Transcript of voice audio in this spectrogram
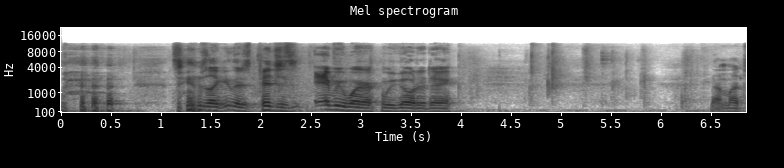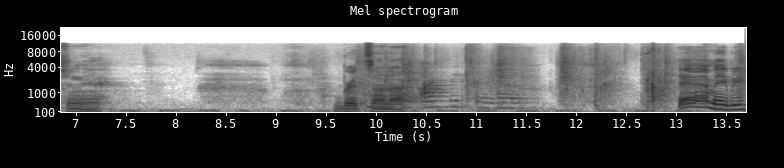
Seems like there's pigeons everywhere we go today. Not much in here. Brits on uh right maybe.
